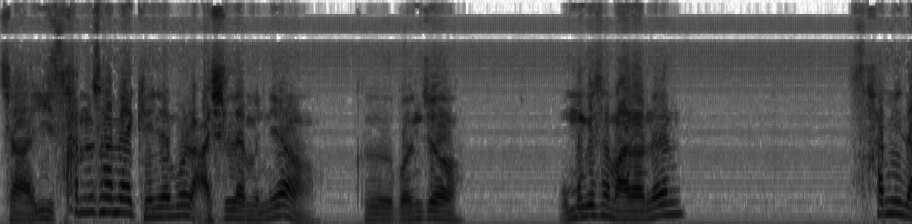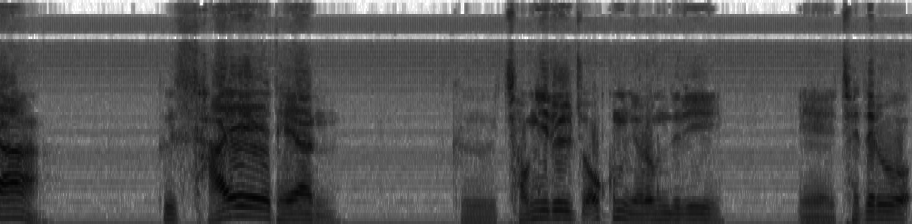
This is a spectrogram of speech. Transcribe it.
자, 이 33의 개념을 아시려면요. 그 먼저 오목에서 말하는 3이나 그 4에 대한 그 정의를 조금 여러분들이 예, 제대로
